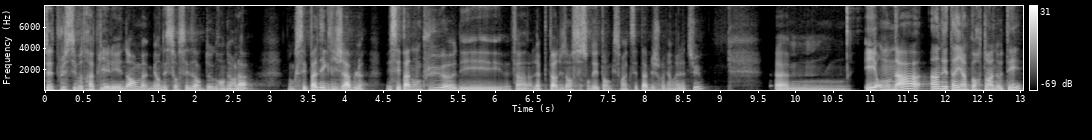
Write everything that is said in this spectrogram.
peut-être plus si votre appli elle est énorme, mais on est sur ces ordres de grandeur-là. Donc c'est pas négligeable, mais c'est pas non plus euh, des. Enfin, la plupart du temps, ce sont des temps qui sont acceptables et je reviendrai là-dessus. Euh, et on a un détail important à noter,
